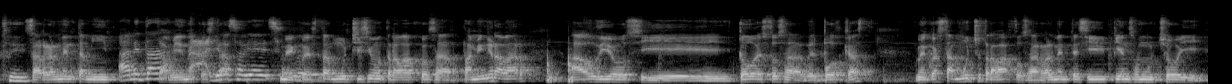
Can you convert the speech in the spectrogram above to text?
Sí. O sea, realmente a mí Ah, ¿neta? también me Ah, cuesta, yo no sabía eso, me güey. cuesta muchísimo trabajo, o sea, también grabar audios y todo esto, o sea, del podcast, me cuesta mucho trabajo, o sea, realmente sí pienso mucho y,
